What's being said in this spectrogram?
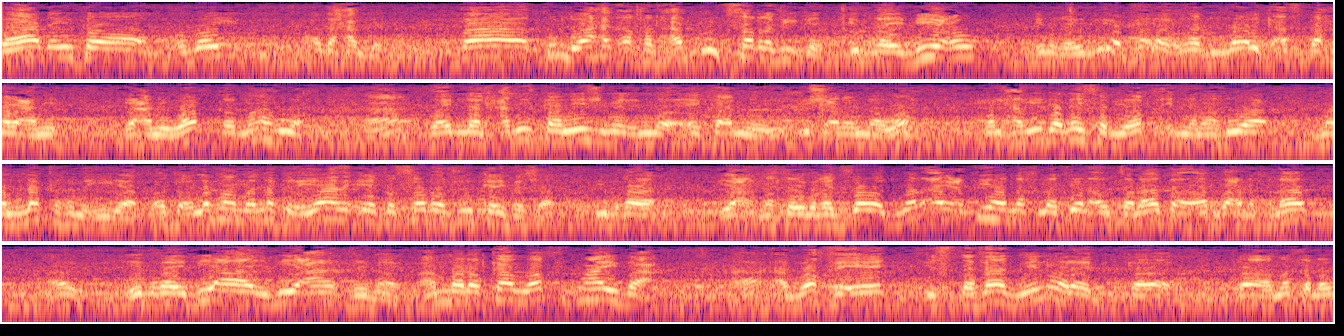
وهذا أنت أبي هذا حقك. فكل واحد أخذ حقه يتصرف فيه. يبغى يبيعه يبغى يبيعه فلذلك أصبح يعني يعني وقت ما هو. ها؟ وإلا الحديث كان يشمل انه كانه يشعر إنه وقت والحقيقة ليس بوقت إنما هو ملكهم إياه. لما ملكهم إياه يتصرف كيف شاء. يبغى يعني مثلا يبغى يتزوج مرأة يعطيها نخلتين أو ثلاثة أو أربع نخلات. يبغى يبيعها يبيعها زي ما أما لو كان وقف ما يباع. الوقف إيه؟ يستفاد منه ولا كمثلا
